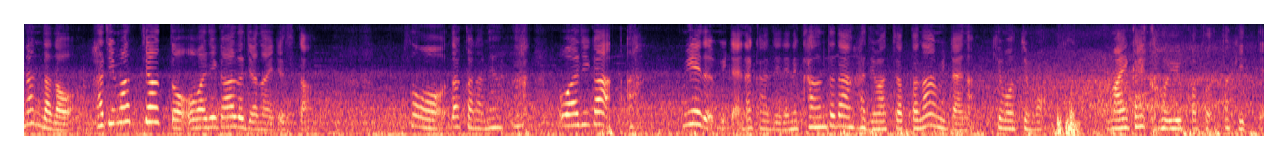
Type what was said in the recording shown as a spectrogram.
なんだろう始まっちゃうと終わりがあるじゃないですか。そうだからね終わりが見えるみたいな感じでねカウントダウン始まっちゃったなみたいな気持ちも毎回こういうこと時って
